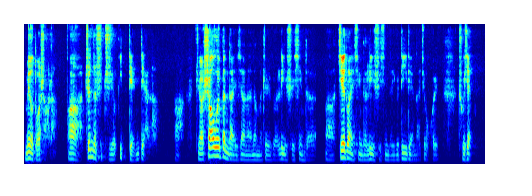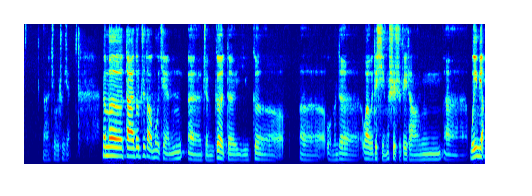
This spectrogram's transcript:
没有多少了啊，真的是只有一点点了啊，只要稍微笨蛋一下呢，那么这个历史性的啊，阶段性的历史性的一个低点呢，就会出现啊，就会出现。那么大家都知道，目前呃整个的一个呃我们的外围的形势是非常呃微妙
